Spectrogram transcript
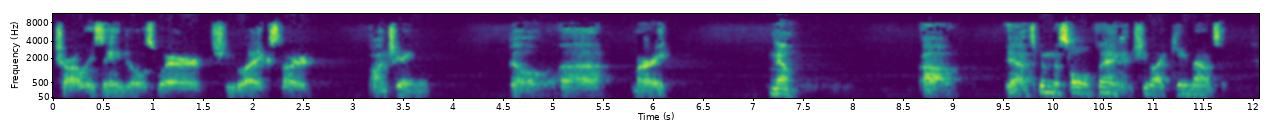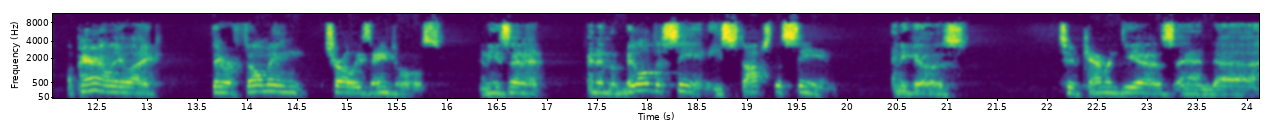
Charlie's Angels, where she like started punching Bill uh, Murray? No. oh yeah it's been this whole thing and she like came out and said, apparently like they were filming charlie's angels and he's in it and in the middle of the scene he stops the scene and he goes to cameron diaz and uh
